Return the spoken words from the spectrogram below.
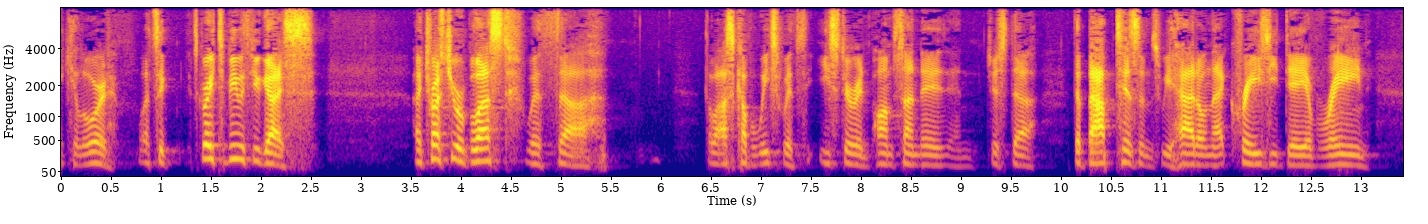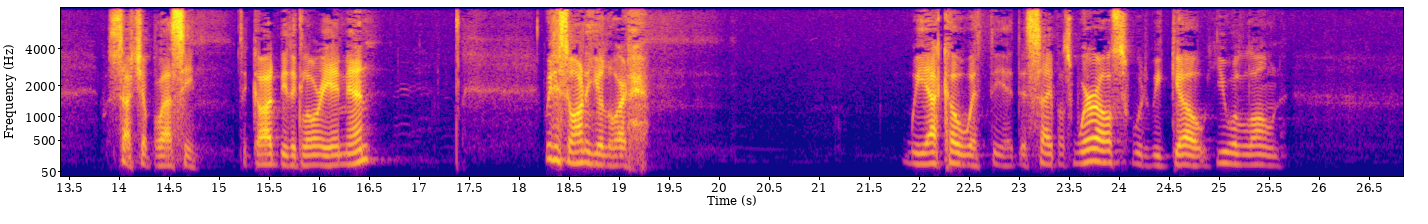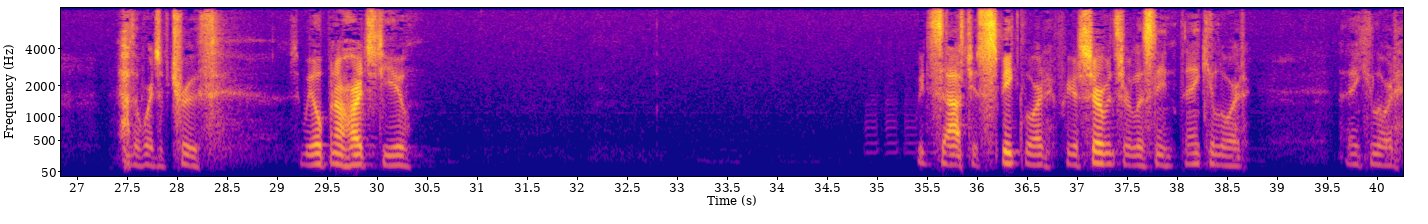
Thank you, Lord. Well, it's, a, it's great to be with you guys. I trust you were blessed with uh, the last couple weeks with Easter and Palm Sunday and just uh, the baptisms we had on that crazy day of rain. Such a blessing. To God be the glory. Amen. We just honor you, Lord. We echo with the disciples. Where else would we go? You alone have the words of truth. We open our hearts to you. We just ask you to speak, Lord, for your servants are listening. Thank you, Lord. Thank you, Lord.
